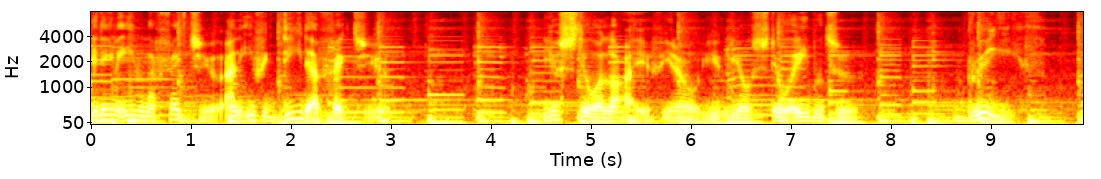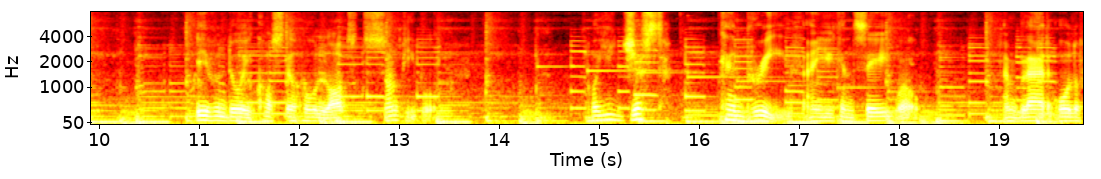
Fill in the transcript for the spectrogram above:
it didn't even affect you. And if it did affect you, you're still alive you know you, you're still able to breathe. Even though it costs a whole lot to some people. But you just can breathe and you can say, well, I'm glad all of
